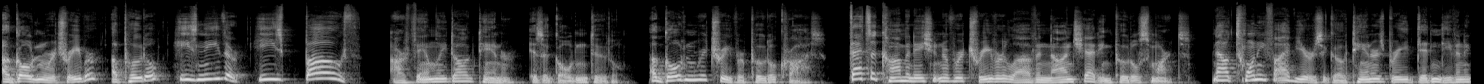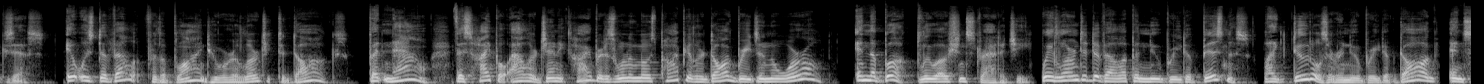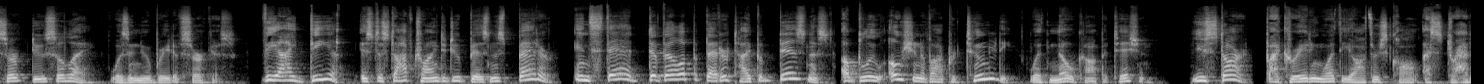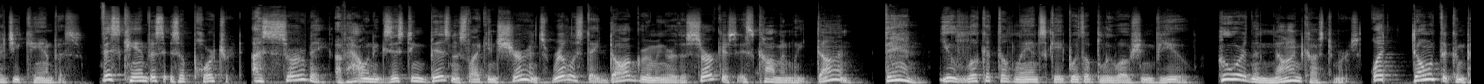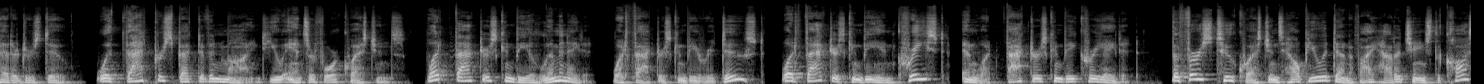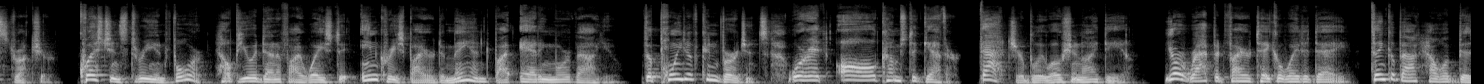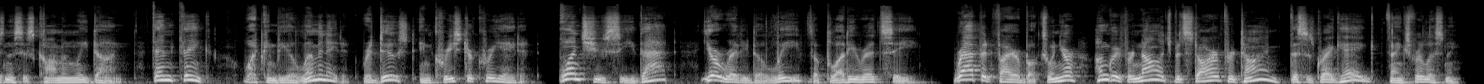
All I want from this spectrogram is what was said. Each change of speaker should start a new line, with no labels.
A golden retriever? A poodle? He's neither. He's both. Our family dog Tanner is a golden doodle, a golden retriever poodle cross. That's a combination of retriever love and non shedding poodle smarts. Now, 25 years ago, Tanner's breed didn't even exist. It was developed for the blind who were allergic to dogs. But now, this hypoallergenic hybrid is one of the most popular dog breeds in the world. In the book, Blue Ocean Strategy, we learn to develop a new breed of business, like Doodles are a new breed of dog, and Cirque du Soleil was a new breed of circus. The idea is to stop trying to do business better. Instead, develop a better type of business, a blue ocean of opportunity with no competition. You start by creating what the authors call a strategy canvas. This canvas is a portrait, a survey of how an existing business like insurance, real estate, dog grooming, or the circus is commonly done. Then you look at the landscape with a blue ocean view. Who are the non customers? What don't the competitors do? With that perspective in mind, you answer four questions. What factors can be eliminated? What factors can be reduced? What factors can be increased? And what factors can be created? The first two questions help you identify how to change the cost structure. Questions three and four help you identify ways to increase buyer demand by adding more value. The point of convergence, where it all comes together. That's your blue ocean idea. Your rapid fire takeaway today think about how a business is commonly done. Then think what can be eliminated, reduced, increased, or created. Once you see that, you're ready to leave the bloody Red Sea. Rapid fire books when you're hungry for knowledge but starved for time. This is Greg Hague. Thanks for listening.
